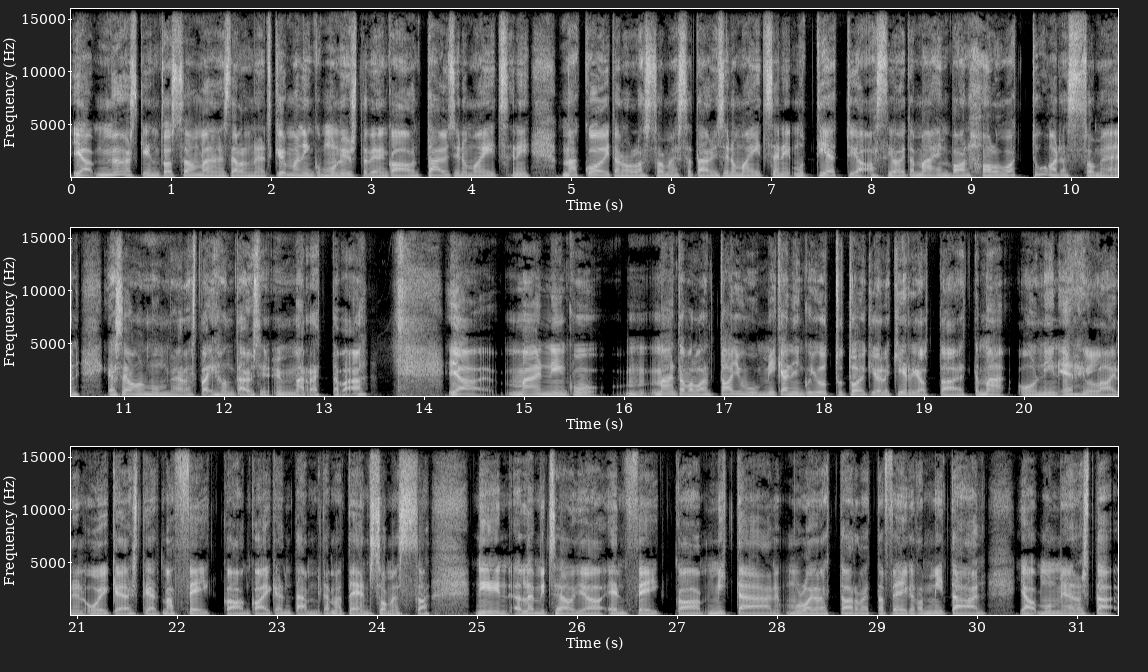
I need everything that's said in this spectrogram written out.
Ja myöskin tuossa on vähän sellainen, että kyllä mä niin kuin mun ystävien kanssa on täysin oma itseni. Mä koitan olla somessa täysin oma itseni, mutta tiettyjä asioita mä en vaan halua tuoda someen. Ja se on mun mielestä ihan täysin ymmärrettävää. Ja mä en niinku, mä en tavallaan taju, mikä niinku juttu toikin oli kirjoittaa, että mä oon niin erilainen oikeasti, että mä feikkaan kaiken tämän, mitä mä teen somessa. Niin let me tell you, en feikkaa mitään. Mulla ei ole tarvetta feikata mitään. Ja mun mielestä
